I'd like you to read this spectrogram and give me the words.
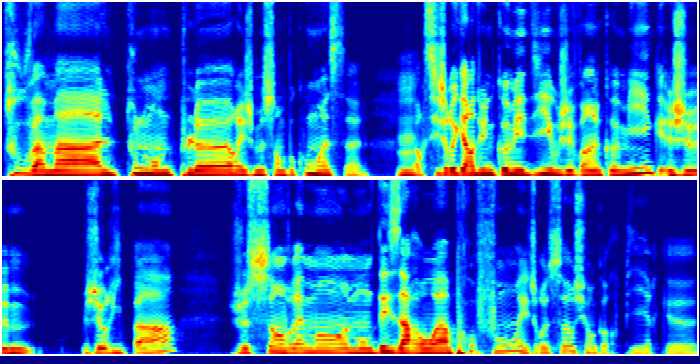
tout va mal, tout le monde pleure et je me sens beaucoup moins seule. Hmm. Alors que si je regarde une comédie où je vois un comique, je je ris pas, je sens vraiment mon désarroi profond et je ressors, je suis encore pire que.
